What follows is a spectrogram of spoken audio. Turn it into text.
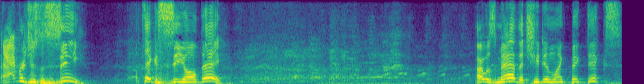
Average is a C. I'll take a C all day. I was mad that she didn't like big dicks.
